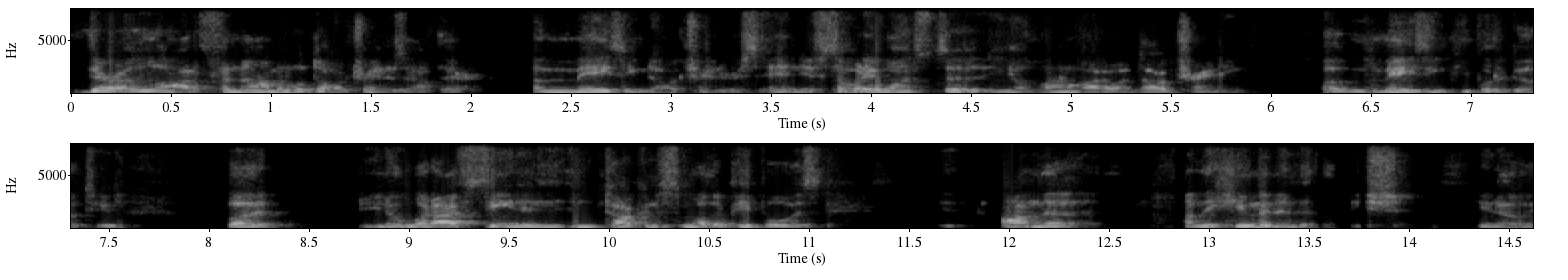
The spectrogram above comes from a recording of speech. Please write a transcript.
there are a lot of phenomenal dog trainers out there, amazing dog trainers. And if somebody wants to, you know, learn a lot about dog training, amazing people to go to. But you know, what I've seen in, in talking to some other people is on the on the human end of the leash. You know,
